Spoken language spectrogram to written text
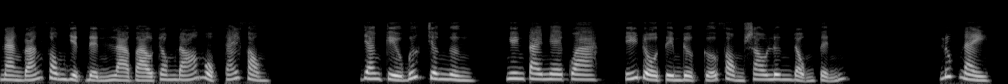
Nàng đoán phong dịch định là vào trong đó một cái phòng. Giang Kiều bước chân ngừng, nghiêng tai nghe qua, ý đồ tìm được cửa phòng sau lưng động tĩnh. Lúc này,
